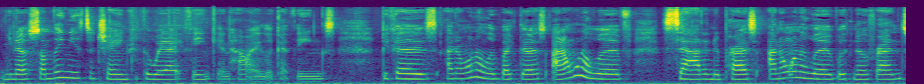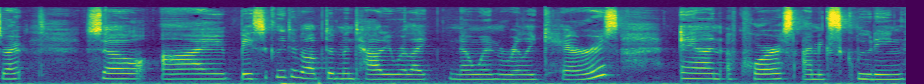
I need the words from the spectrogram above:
you know, something needs to change with the way I think and how I look at things because I don't want to live like this. I don't want to live sad and depressed. I don't want to live with no friends, right? So I basically developed a mentality where like no one really cares. And of course, I'm excluding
